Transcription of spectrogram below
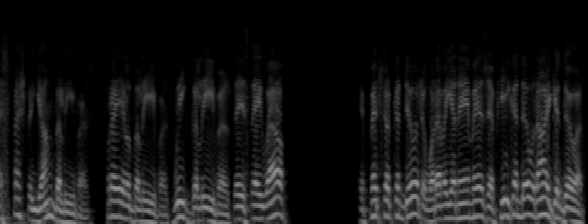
especially young believers, frail believers, weak believers. They say, well, if Mitchell can do it, or whatever your name is, if he can do it, I can do it.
